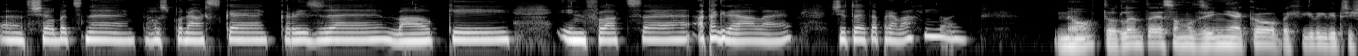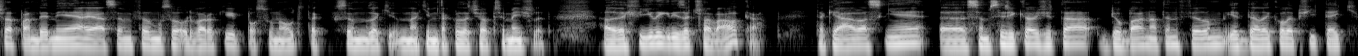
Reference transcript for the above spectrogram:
eh, všeobecné hospodářské krize, války, inflace a tak dále, že to je ta pravá chvíle? No, tohle to je samozřejmě jako ve chvíli, kdy přišla pandemie a já jsem film musel o dva roky posunout, tak jsem nad tím takhle začal přemýšlet. Ale ve chvíli, kdy začala válka, tak já vlastně uh, jsem si říkal, že ta doba na ten film je daleko lepší teď,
